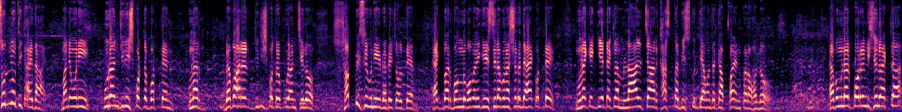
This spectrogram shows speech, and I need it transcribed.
সুন্নতি কায়দায়। মানে উনি পুরান জিনিসপত্র পড়তেন ওনার ব্যবহারের জিনিসপত্র পুরাণ ছিল সব কিছু উনি এইভাবে চলতেন। একবার বঙ্গভবনে গিয়েছিলাম, ওনার সাথে দেখা করতে। ওনাকে গিয়ে দেখলাম লাল চার খাস্তা বিস্কুট দিয়ে আমাদেরকে আপ্যায়ন করা হলো। এবং ওনার পরে ছিল একটা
